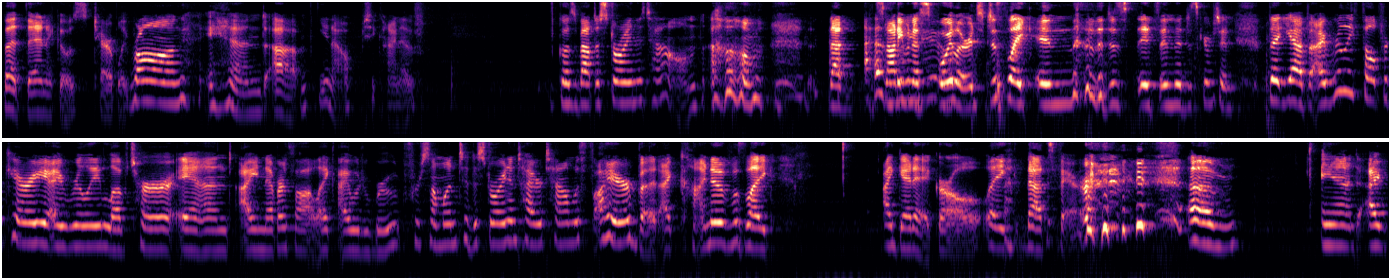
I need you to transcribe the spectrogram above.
But then it goes terribly wrong, and um, you know, she kind of goes about destroying the town. Um, that it's not even a do. spoiler. It's just like in the it's in the description. But yeah, but I really felt for Carrie. I really loved her, and I never thought like I would root for someone to destroy an entire town with fire. But I kind of was like, I get it, girl. Like that's fair. um, and I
